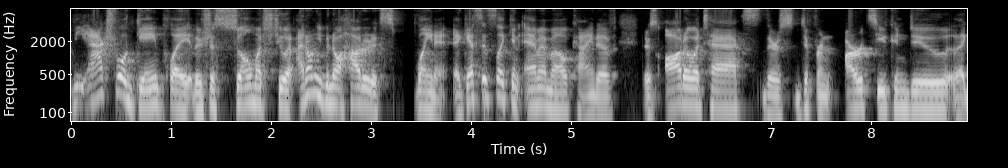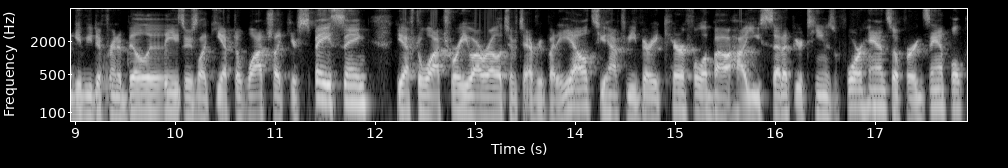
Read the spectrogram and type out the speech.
the actual gameplay, there's just so much to it. I don't even know how to explain it. I guess it's like an MMO kind of. There's auto attacks. There's different arts you can do that give you different abilities. There's like you have to watch like your spacing. You have to watch where you are relative to everybody else. You have to be very careful about how you set up your teams beforehand. So, for example,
